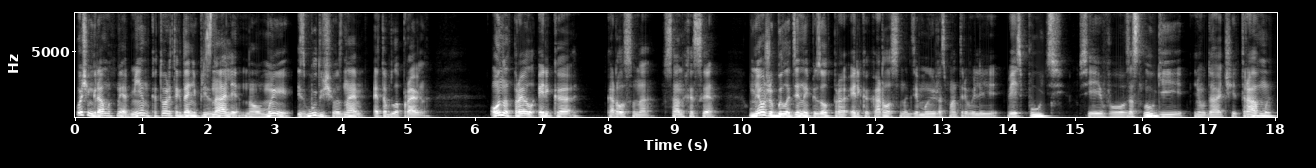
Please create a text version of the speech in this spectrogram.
очень грамотный обмен, который тогда не признали, но мы из будущего знаем, это было правильно. Он отправил Эрика Карлосона в Сан-Хосе. У меня уже был отдельный эпизод про Эрика Карлосона, где мы рассматривали весь путь, все его заслуги, неудачи, травмы.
